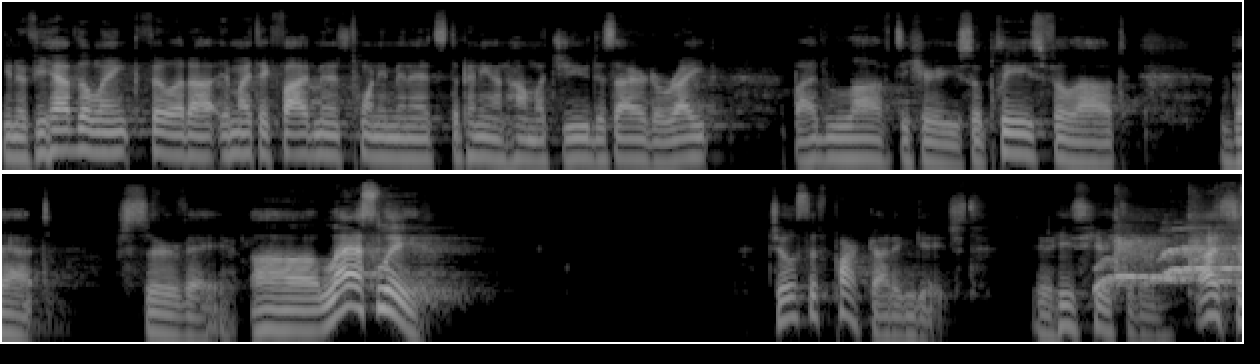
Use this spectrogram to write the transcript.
You know, if you have the link, fill it out. It might take five minutes, 20 minutes, depending on how much you desire to write. But I'd love to hear you. So please fill out that survey. Uh, lastly, Joseph Park got engaged. He's here today. I see.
